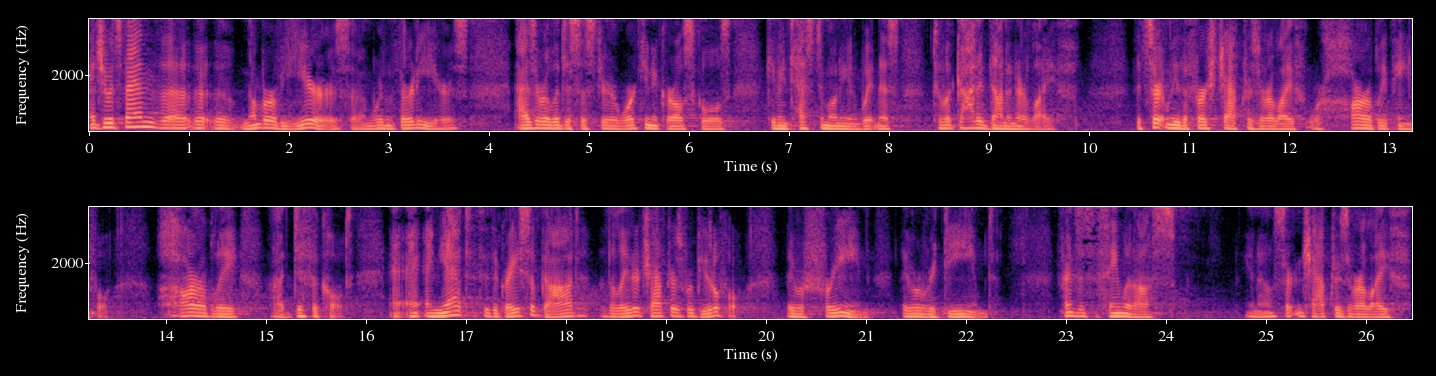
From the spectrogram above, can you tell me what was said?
And she would spend the, the, the number of years, uh, more than 30 years, as a religious sister, working at girls' schools, giving testimony and witness to what God had done in her life. That certainly the first chapters of her life were horribly painful, horribly uh, difficult. And yet, through the grace of God, the later chapters were beautiful. They were freeing, they were redeemed. Friends, it's the same with us. You know, certain chapters of our life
